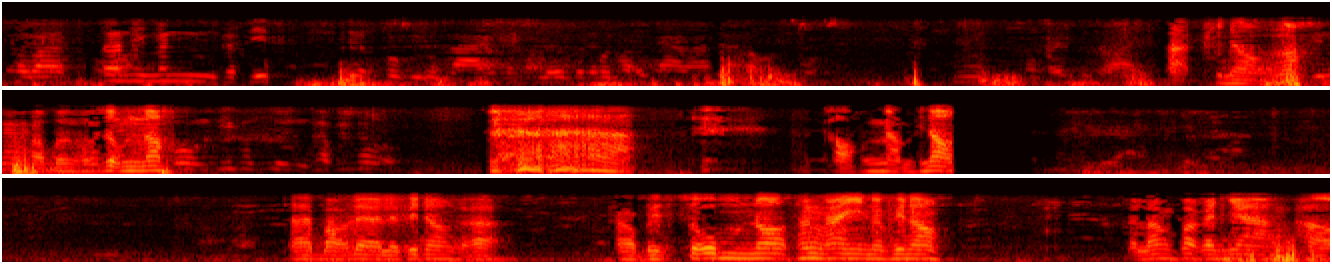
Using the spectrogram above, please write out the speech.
เพราะว่าตอนนี้มัน กระติดเรื่องพวกยุงลายกันเลยเป็นคนของการฝากพี่น้องเนาะขอเบิ่งของซุมเนาะที่มันซึมครับพี่โลเขาของนำพี่น้องใช่เบาแล้เลยพี่น้องกะเขาไปส้มเนาะทั้งในเนาะพี่น้องกำลังพากันย่างเขา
